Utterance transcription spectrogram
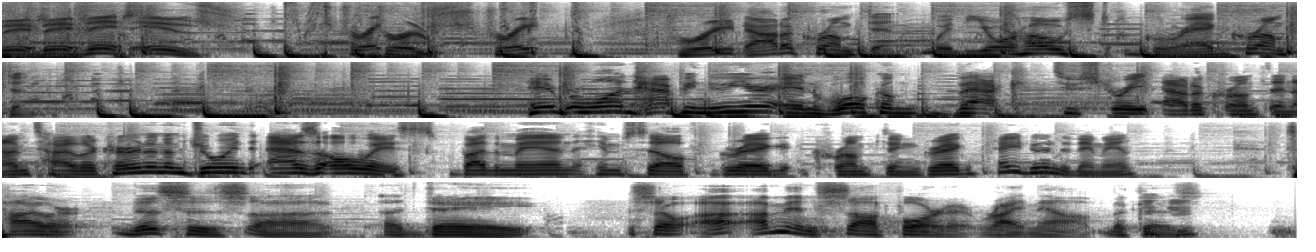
This, this, this is straight, straight, straight out of Crumpton with your host, Greg Crumpton. Hey everyone, Happy New Year and welcome back to Straight Out of Crumpton. I'm Tyler Kern and I'm joined as always by the man himself, Greg Crumpton. Greg, how you doing today, man? Tyler, this is uh, a day. So I, am in South Florida right now because mm-hmm.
